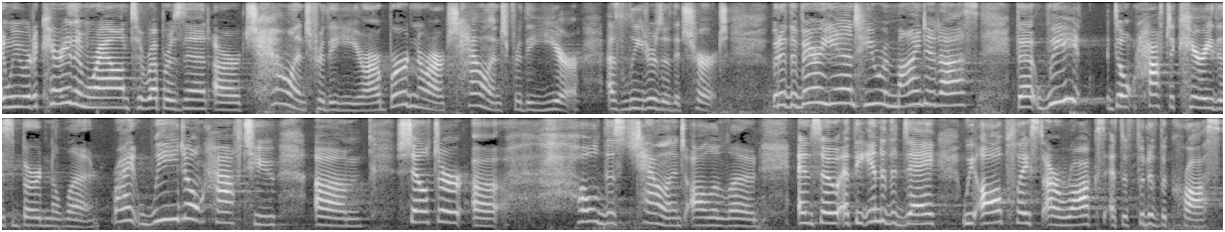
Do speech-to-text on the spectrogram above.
And we were to carry them around to represent our challenge for the year, our burden or our challenge for the year as leaders of the church. But at the very end, he reminded us that we don't have to carry this burden alone, right? We don't have to um, shelter. Uh, hold this challenge all alone. And so at the end of the day, we all placed our rocks at the foot of the cross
